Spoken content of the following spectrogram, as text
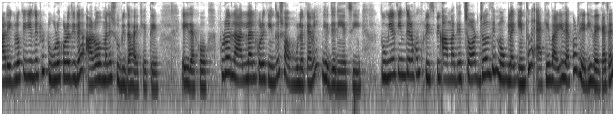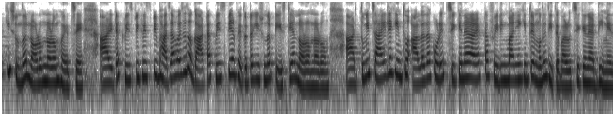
আর এগুলোকে কিন্তু একটু টুকরো করে দিলে আরও মানে সুবিধা হয় খেতে। এই দেখো, পুরো লাল লাল করে কিন্তু সবগুলোকে আমি ভেজে নিয়েছি। তুমিও কিন্তু এরকম ক্রিস্পি আমাদের চট জলদি মোগলাই কিন্তু একেবারেই দেখো রেডি হয়ে গেছে আর কি সুন্দর নরম নরম হয়েছে। আর এটা ক্রিস্পি ক্রিস্পি ভাজা হয়েছে তো গাটা ক্রিস্পি আর ভেতরটা কি সুন্দর টেস্টি আর নরম নরম। আর তুমি চাইলে কিন্তু আলাদা করে চিকেনের আর একটা ফিলিং বানিয়ে কিন্তু এর মধ্যে দিতে পারো, চিকেন আর ডিমের,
